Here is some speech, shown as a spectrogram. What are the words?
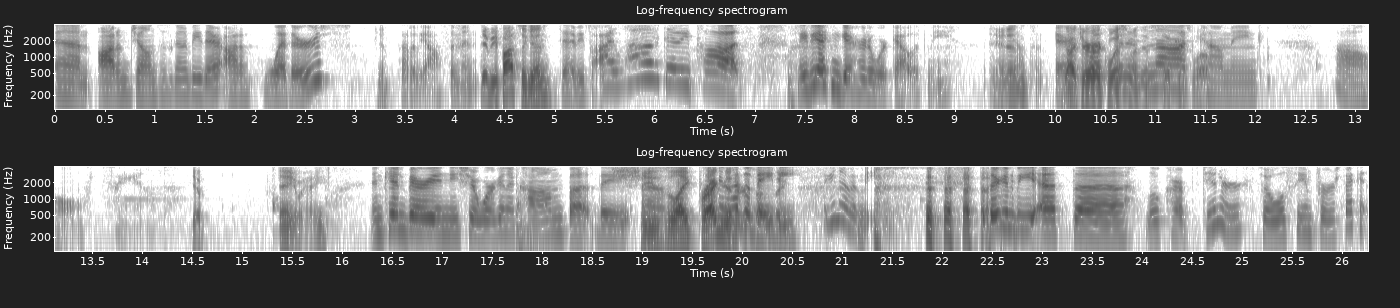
Um, Autumn Jones is going to be there. Autumn Weathers. Yep. So that'll be awesome. And Debbie Potts again. Debbie, Po- I love Debbie Potts. Maybe I can get her to work out with me. That'd And awesome. Dr. Eric Westman Westman is sick as well. coming. Oh, sad. Yep. Anyway, And Ken Berry and Neisha were gonna come, but they she's um, like pregnant or have a something. baby. They're gonna have a baby. but they're gonna be at the low carb dinner, so we'll see them for a second.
